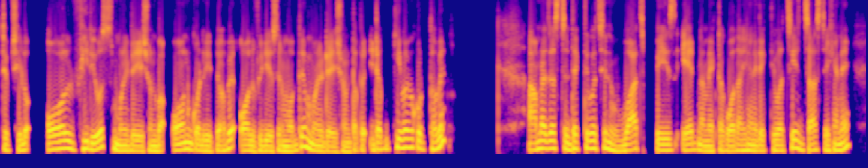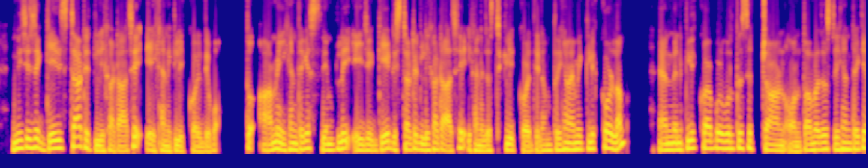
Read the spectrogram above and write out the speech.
স্টেপ ছিল অল ভিডিওস মনিটাইজেশন বা অন করে দিতে হবে অল ভিডিওস এর মধ্যে মনিটাইজেশনটা তো এটা কীভাবে করতে হবে? আমরা জাস্ট দেখতে পাচ্ছেন ওয়াচ পেজ এড নামে একটা কথা এখানে দেখতে পাচ্ছি। জাস্ট এখানে নিচে যে গেট স্টার্টেড লেখাটা আছে, এখানে ক্লিক করে দেব। তো আমি এখান থেকে সিম্পলি এই যে গেট স্টার্টেড লেখাটা আছে, এখানে জাস্ট ক্লিক করে দিলাম। তো এখানে আমি ক্লিক করলাম। অ্যান্ড দেন ক্লিক করার পর বলতেছে টার্ন অন তো আমরা জাস্ট এখান থেকে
